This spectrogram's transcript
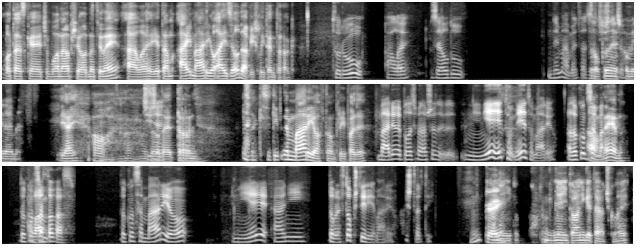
otázka je, čo bolo najlepšie hodnotené, ale je tam aj Mario, aj Zelda vyšli tento rok. True, ale Zeldu nemáme 24. Zeldu nespomínajme. Jaj, oh, Čiže... Zelda je trň. Tak si typnem Mario v tom prípade. Mario je podľa teba napríklad... Nie, je to, nie je to Mario. A dokonca... Oh, ma... man. Dokonca, dokonca Mario nie je ani... Dobre, v top 4 je Mario. Je štvrtý. Okay. Není to, není to ani GTAčko, hej?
